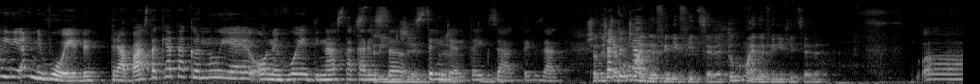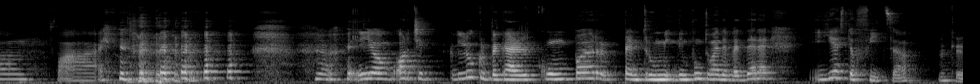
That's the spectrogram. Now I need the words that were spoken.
ai, ai nevoie de treaba asta, chiar dacă nu e o nevoie din asta care stringentă. să... Stringentă. exact, exact. Și atunci, și atunci cum ai defini fițele? Tu cum ai defini fițele? Uh, vai. Eu, orice lucru pe care îl cumpăr, pentru, din punctul meu de vedere, este o fiță. Ok.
